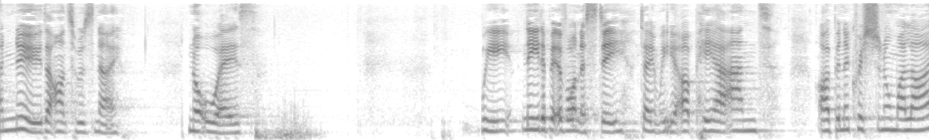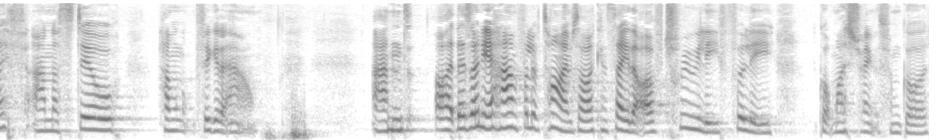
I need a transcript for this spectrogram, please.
I knew the answer was no, not always. We need a bit of honesty, don't we, up here? And I've been a Christian all my life, and I still haven't figured it out. And I, there's only a handful of times I can say that I've truly, fully got my strength from God.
